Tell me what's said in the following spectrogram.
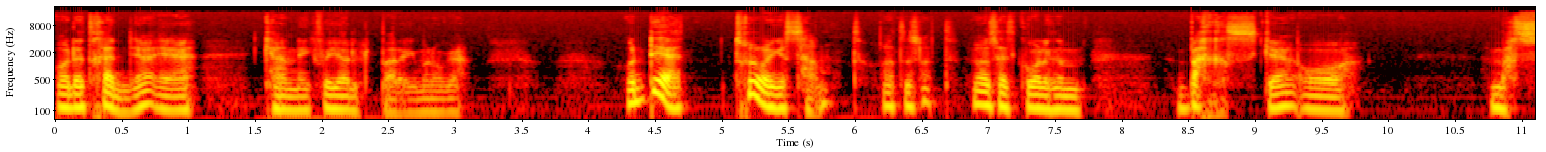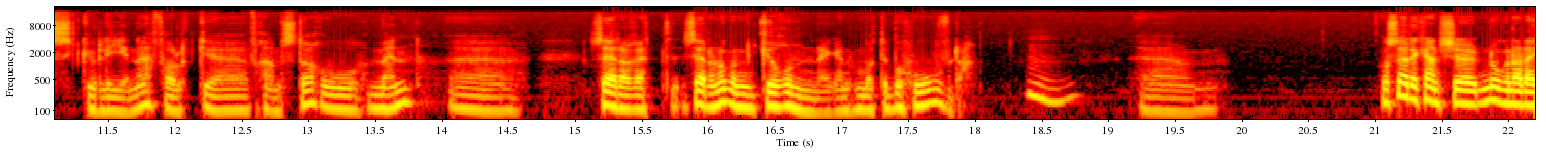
Og det tredje er 'Kan jeg få hjelpe deg med noe?' Og det tror jeg er sant, rett og slett. Uansett hvor liksom berske og maskuline folk eh, fremstår, og menn, eh, så, er det et, så er det noen grunnleggende på en måte, behov, da. Mm. Um, og så er det kanskje noen av de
